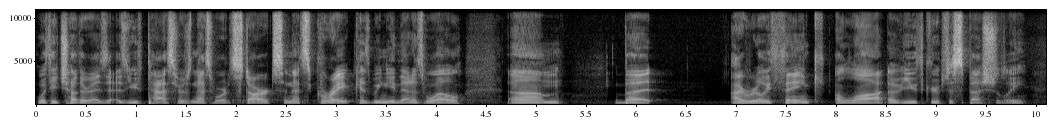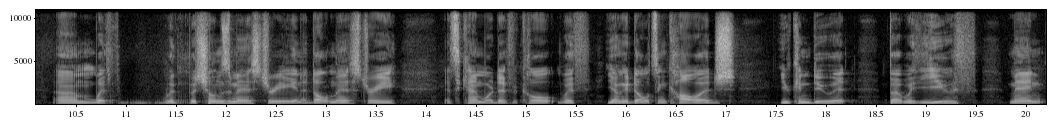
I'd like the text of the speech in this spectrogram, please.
with each other as as youth pastors, and that's where it starts, and that's great because we need that as well. Um, but I really think a lot of youth groups, especially um, with, with with children's ministry and adult ministry, it's kind of more difficult. With young adults in college, you can do it, but with youth, man,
